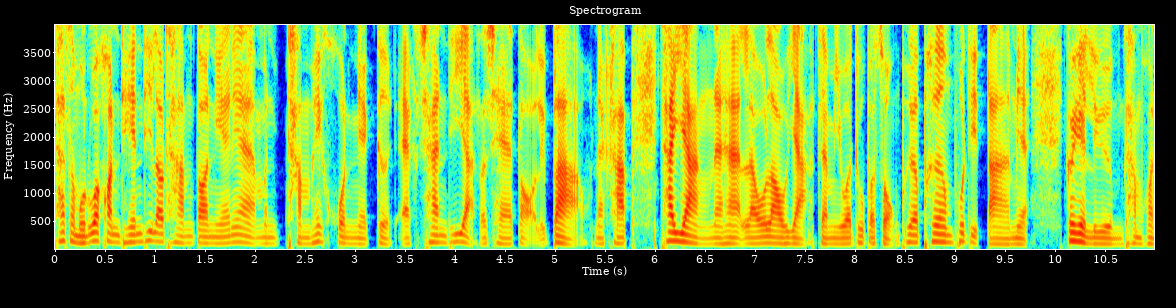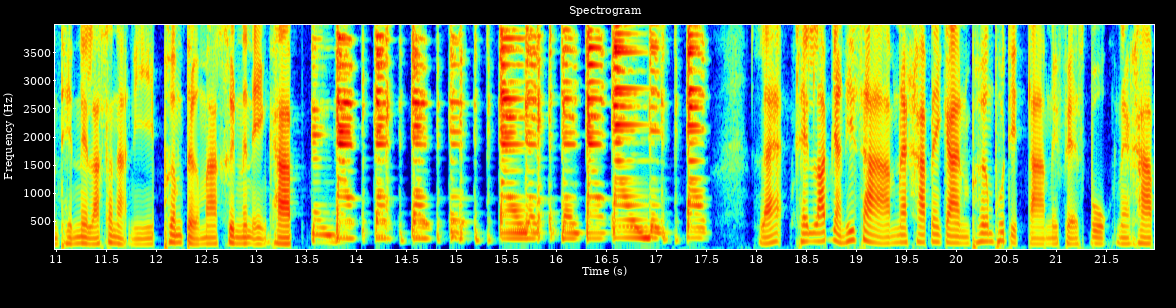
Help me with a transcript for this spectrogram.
ถ้าสมมติว่าคอนเทนต์ที่เราทำตอนนี้เนี่ยมันทำให้คนเนี่ยเกิด action ที่อยากจะแชร์ต่อหรือเปล่านะครับ ถ้ายังนะฮะแล้วเราอยากจะมีวัตถุประสงค์เพื่อเพิ่มผู้ติดตามเนี่ยก็อย่าลืมทำคอนเทนต์ในลักษณะนี้เพิ่มเติมมากขึ้นนั่นเองครับ และเคล็ดลับอย่างที่3นะครับในการเพิ่มผู้ติดตามใน Facebook นะครับ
